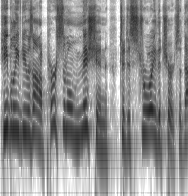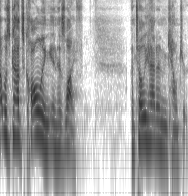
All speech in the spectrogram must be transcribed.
He believed he was on a personal mission to destroy the church, that that was God's calling in his life until he had an encounter.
